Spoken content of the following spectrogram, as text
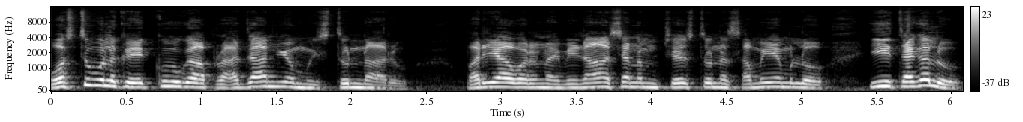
వస్తువులకు ఎక్కువగా ప్రాధాన్యం ఇస్తున్నారు. పర్యావరణ వినాశనం చేస్తున్న సమయంలో ఈ తెగలు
